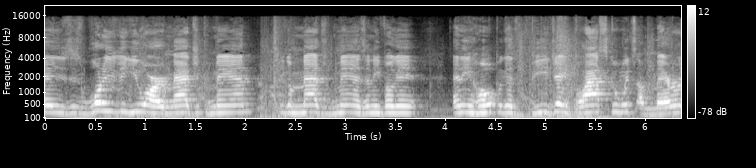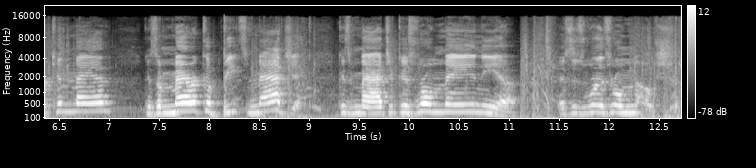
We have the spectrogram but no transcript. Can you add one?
Is what do you think you are, magic man? Think a magic man is any fucking any hope against BJ Blazkowicz, American man? Because America beats magic. Because magic is Romania. This is when it's Rom. Oh shit!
